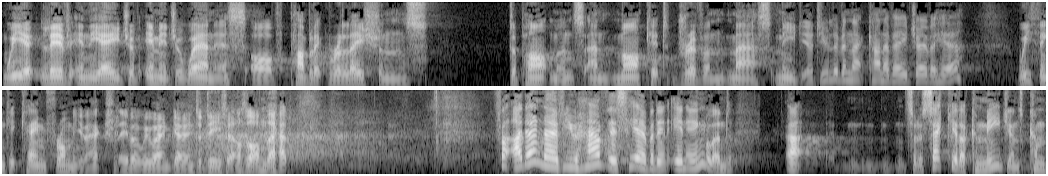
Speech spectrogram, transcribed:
We live in the age of image awareness, of public relations departments, and market driven mass media. Do you live in that kind of age over here? We think it came from you, actually, but we won't go into details on that. I don't know if you have this here, but in, in England, uh, sort of secular comedians can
